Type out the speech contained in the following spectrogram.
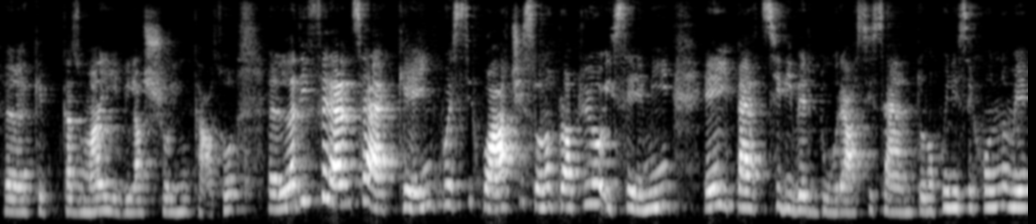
eh, che casomai vi lascio linkato eh, la differenza è che in questi qua ci sono proprio i semi e i pezzi di verdura si sentono. Quindi secondo me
